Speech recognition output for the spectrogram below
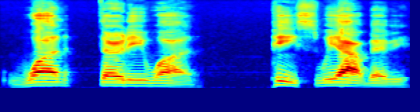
131. Peace. We out, baby.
